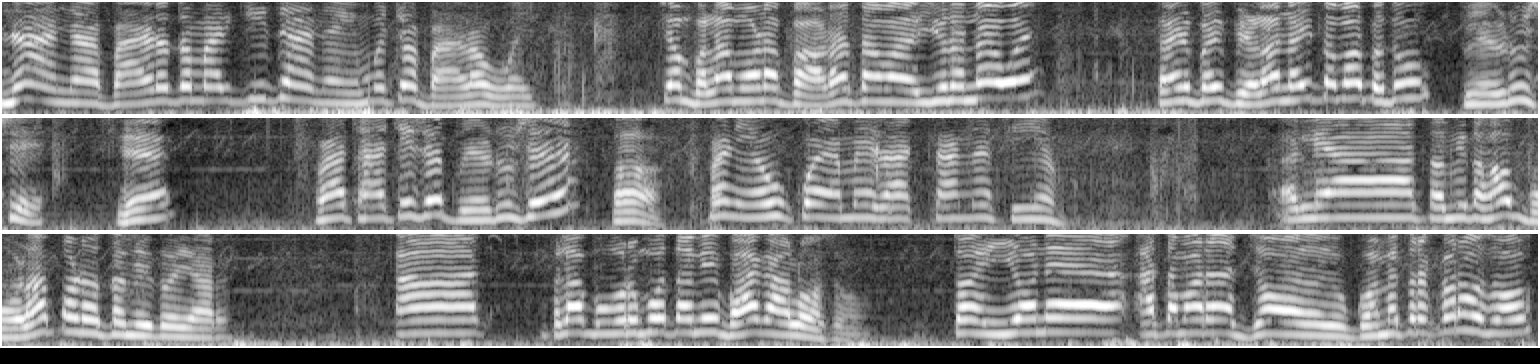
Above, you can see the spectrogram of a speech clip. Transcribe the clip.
ના ના ભાડો તો મારે કીધા ને એમાં તો ભાડો હોય. ચમ ભલા મોણા ભાડા તમારે અહીંયા ના હોય? ત્રણ ભાઈ ભેળા નહીં તમારે બધું? ભેડું છે. હે? વાત સાચી છે ભેડું છે. હા. પણ એવું કોઈ અમે રાખતા નથી એમ. એટલે આ તમે તો હા ભોળા પડો તમે તો યાર. આ પેલા બોરમાં તમે ભાગ આલો છો. તો અહીંયોને આ તમારા જો ગોમેત્ર કરો છો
